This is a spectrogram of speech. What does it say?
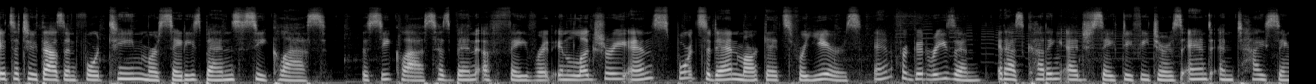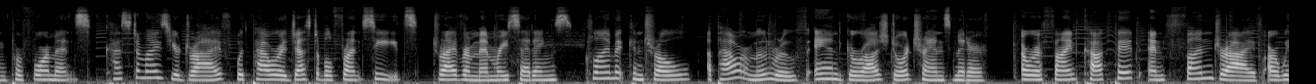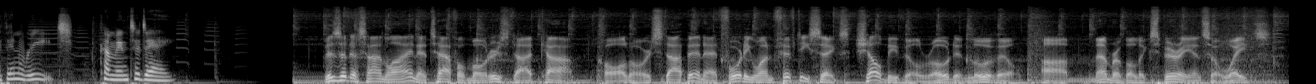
It's a 2014 Mercedes-Benz C-Class. The C-Class has been a favorite in luxury and sports sedan markets for years, and for good reason. It has cutting-edge safety features and enticing performance. Customize your drive with power-adjustable front seats, driver memory settings, climate control, a power moonroof, and garage door transmitter. A refined cockpit and fun drive are within reach. Come in today. Visit us online at tafelmotors.com. Call or stop in at 4156 Shelbyville Road in Louisville. A memorable experience awaits.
